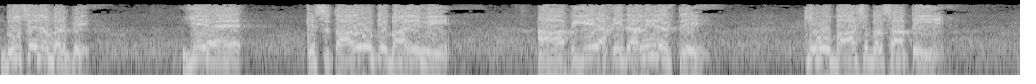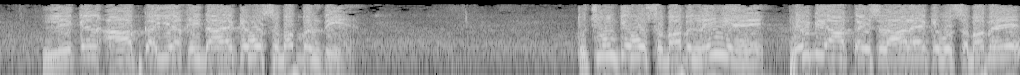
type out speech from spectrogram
دوسرے نمبر پہ یہ ہے کہ ستاروں کے بارے میں آپ یہ عقیدہ نہیں رکھتے کہ وہ بارش برساتے ہیں، لیکن آپ کا یہ عقیدہ ہے کہ وہ سبب بنتے ہیں۔ تو چونکہ وہ سبب نہیں ہے پھر بھی آپ کا اصرار ہے کہ وہ سبب ہے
